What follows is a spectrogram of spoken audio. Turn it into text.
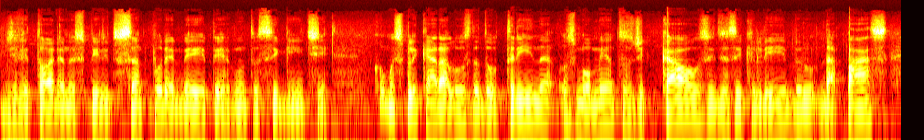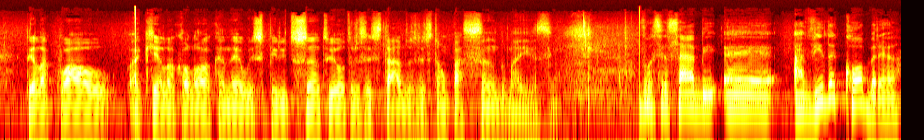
de Vitória no Espírito Santo, por e-mail, pergunta o seguinte. Como explicar à luz da doutrina os momentos de caos e desequilíbrio da paz pela qual aqui ela coloca né, o Espírito Santo e outros estados estão passando, Maíse? Você sabe, é, a vida cobra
